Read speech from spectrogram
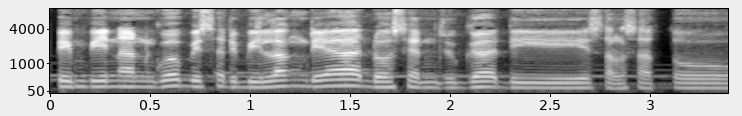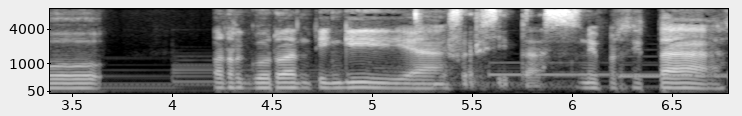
pimpinan gue bisa dibilang dia dosen juga di salah satu perguruan tinggi ya. Universitas. Universitas.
